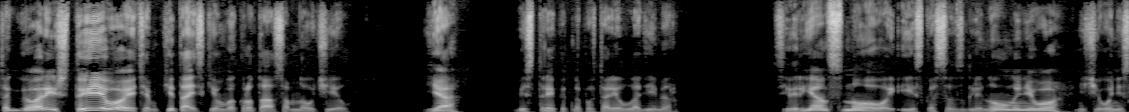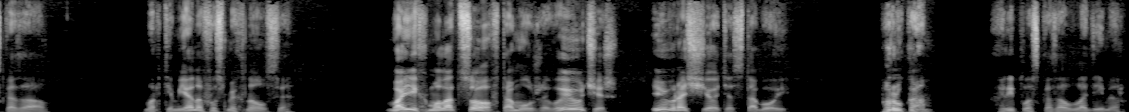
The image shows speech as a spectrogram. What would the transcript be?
Так говоришь, ты его этим китайским выкрутасом научил? Я, бестрепетно повторил Владимир. Северьян снова искоса взглянул на него, ничего не сказал. Мартемьянов усмехнулся. Моих молодцов тому же выучишь и в расчете с тобой. По рукам, — хрипло сказал Владимир.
